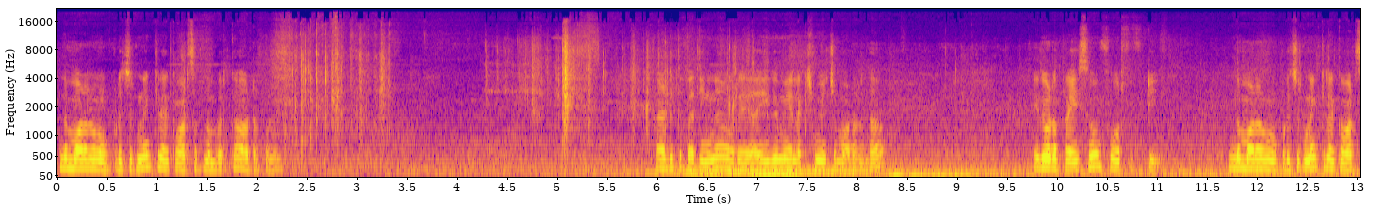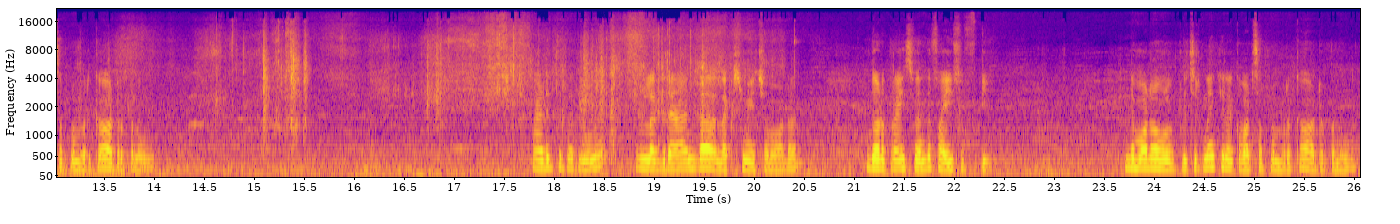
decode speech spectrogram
இந்த மாடல் உங்களுக்கு பிடிச்சிருக்குன்னா கீழே இருக்க வாட்ஸ்அப் நம்பருக்கு ஆர்டர் பண்ணுங்கள் அடுத்து பார்த்திங்கன்னா ஒரு இதுவுமே லக்ஷ்மி வச்ச மாடல் தான். இதோட ப்ரைஸும் ஃபோர் ஃபிஃப்டி இந்த மாடல் உங்களுக்கு பிடிச்சிருக்குன்னா கீழே வாட்ஸ்அப் நம்பருக்கு ஆர்டர் பண்ணுங்கள் அடுத்து பார்த்திங்கன்னா ஃபுல்லாக கிராண்டாக லக்ஷ்மி வச்ச மாடல் இதோட ப்ரைஸ் வந்து ஃபைவ் ஃபிஃப்டி இந்த மாடல் உங்களுக்கு பிடிச்சிருக்குன்னா கீழே வாட்ஸ்அப் நம்பருக்கு ஆர்டர் பண்ணுங்கள்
